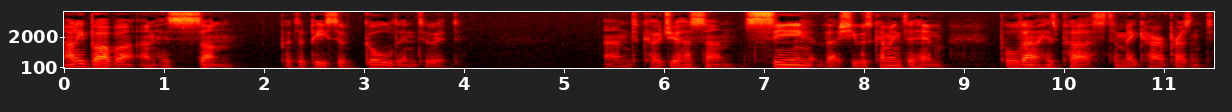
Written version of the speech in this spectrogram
Ali Baba and his son put a piece of gold into it and Cogia Hassan, seeing that she was coming to him, pulled out his purse to make her a present.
